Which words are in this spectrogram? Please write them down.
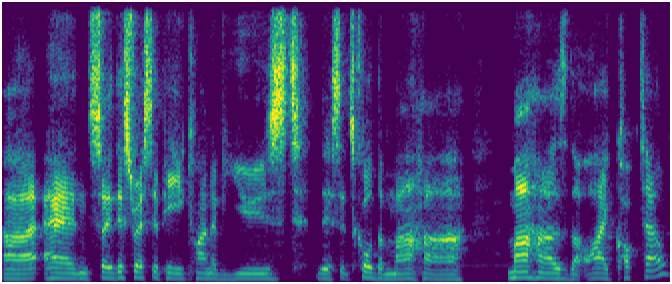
Uh, and so this recipe kind of used this. It's called the maha. Maha is the eye cocktail.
